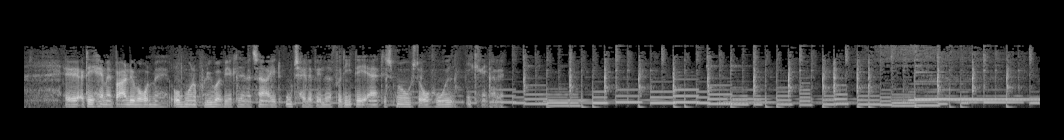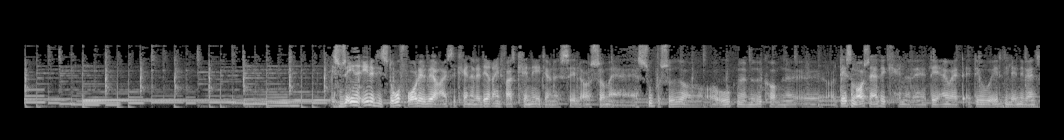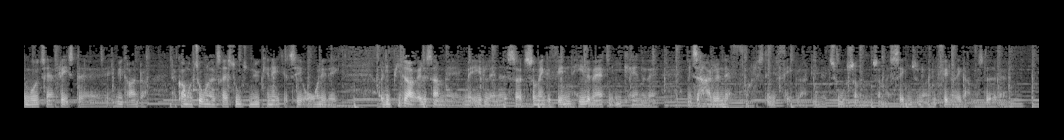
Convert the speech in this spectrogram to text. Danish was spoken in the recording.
Øh, og det er her, man bare løber rundt med åben under polyper i virkeligheden og tager et utal af billeder, fordi det er det smukkeste overhovedet i Canada. Synes, en af, en af de store fordele ved at rejse til Canada, det er rent faktisk kanadierne selv, også, som er, er super søde og, og åbne og mødekommende. Øh, og det, som også er ved Canada, det er jo, at, at det er jo et af de lande i verden, som modtager flest af immigranter. Der kommer 250.000 nye kanadier til årligt. Ikke? Og de bidrager alle sammen med, med et eller andet, så, så man kan finde hele verden i Canada. Men så har du den der fuldstændig fabelagtige natur, som, som er second to none. Du finder det ikke andre steder i verden.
